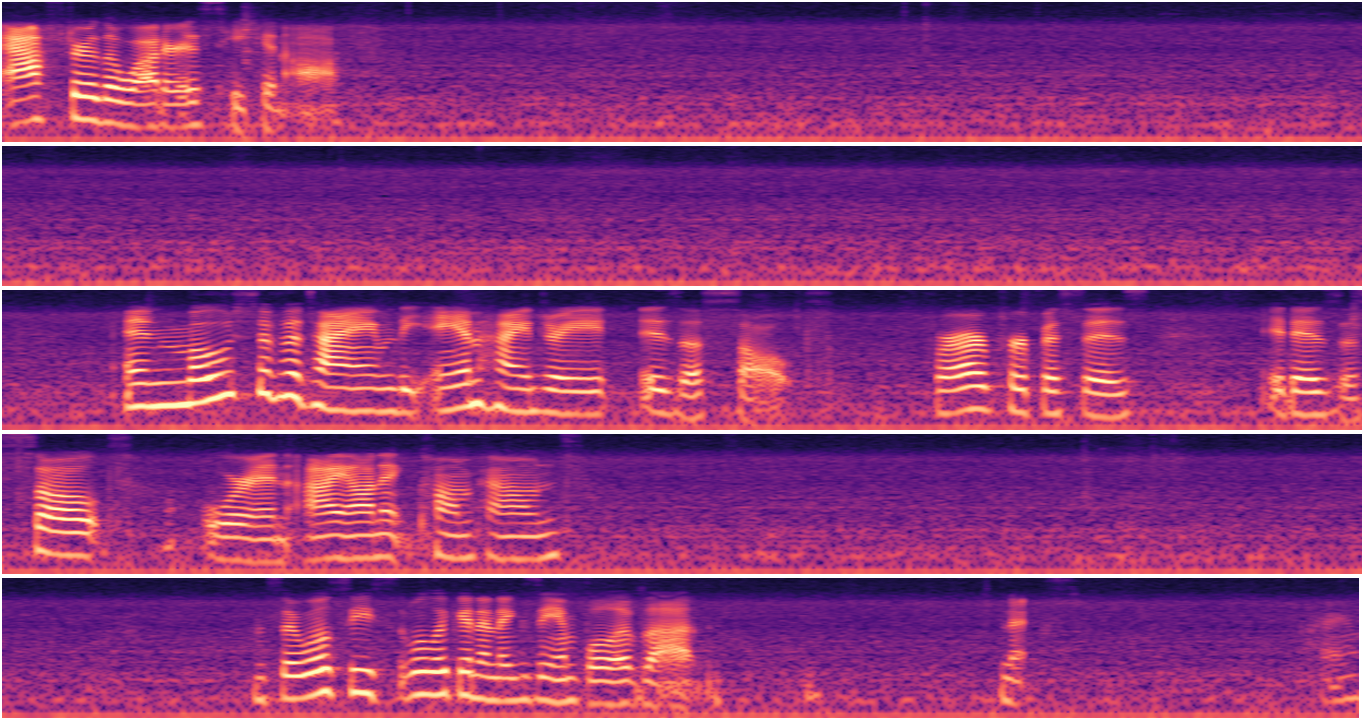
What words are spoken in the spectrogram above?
after the water is taken off. And most of the time, the anhydrate is a salt. For our purposes, it is a salt or an ionic compound. And so we'll see, we'll look at an example of that next. Okay.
